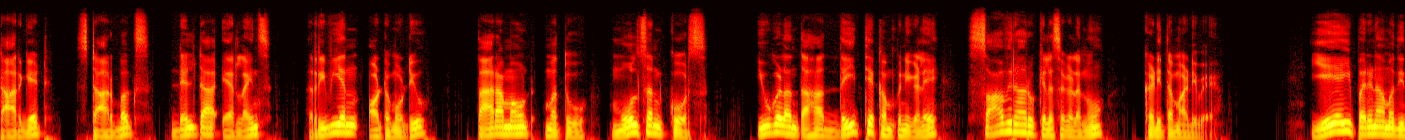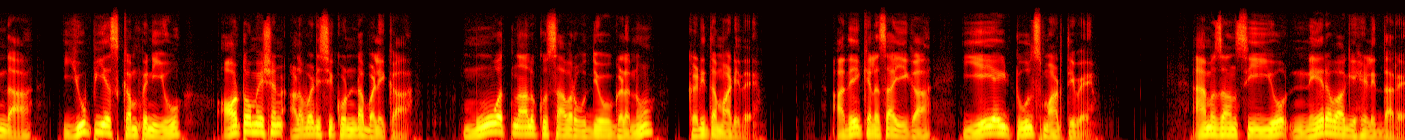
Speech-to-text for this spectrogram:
Target, Starbucks Delta Airlines, Rivian automotive, Paramount ಮತ್ತು ಮೋಲ್ಸನ್ ಕೋರ್ಸ್ ಇವುಗಳಂತಹ ದೈತ್ಯ ಕಂಪನಿಗಳೇ ಸಾವಿರಾರು ಕೆಲಸಗಳನ್ನು ಕಡಿತ ಮಾಡಿವೆ. ಎಐ ಪರಿಣಾಮದಿಂದ ಯುಪಿಎಸ್ ಕಂಪನಿಯು ಆಟೋಮೇಷನ್ ಅಳವಡಿಸಿಕೊಂಡ ಬಳಿಕ ಮೂವತ್ನಾಲ್ಕು ಸಾವಿರ ಉದ್ಯೋಗಗಳನ್ನು ಕಡಿತ ಮಾಡಿದೆ. ಅದೇ ಕೆಲಸ ಈಗ ಎಐ ಟೂಲ್ಸ್ ಮಾಡ್ತಿವೆ. ಅಮೆಜಾನ್ ಸಿಇಒ ನೇರವಾಗಿ ಹೇಳಿದ್ದಾರೆ.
